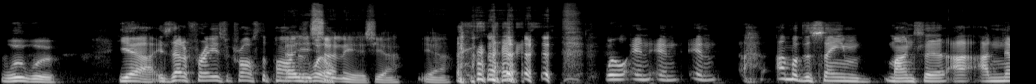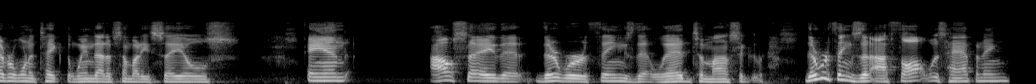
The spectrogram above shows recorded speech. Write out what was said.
Woo woo. Yeah, is that a phrase across the Uh, pond it as well? It certainly is. Yeah, yeah. Well, and and and I'm of the same mindset. I, I never want to take the wind out of somebody's sails, and I'll say that there were things that led to my. There were things that I thought was happening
